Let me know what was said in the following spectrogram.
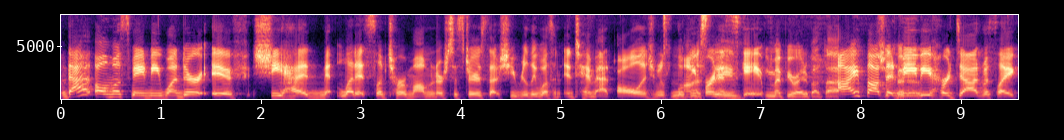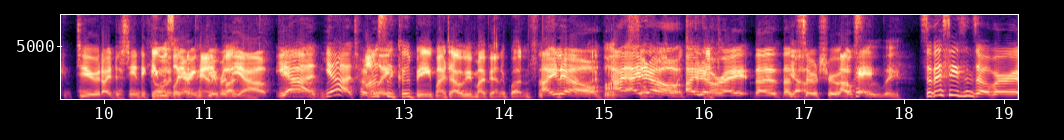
that almost made me wonder if she had let it slip to her mom and her sisters that she really wasn't into him at all and she was looking for an escape. You might be right about that. I thought She that could've. maybe her dad was like, dude, I just need to go He was in like there the and give her panic the out. Yeah, yeah, totally. Honestly, could be. My dad would be my panic button. For I know. I, so I know. I know, right? That, that's Yeah, so true. absolutely. Okay. So this season's over.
